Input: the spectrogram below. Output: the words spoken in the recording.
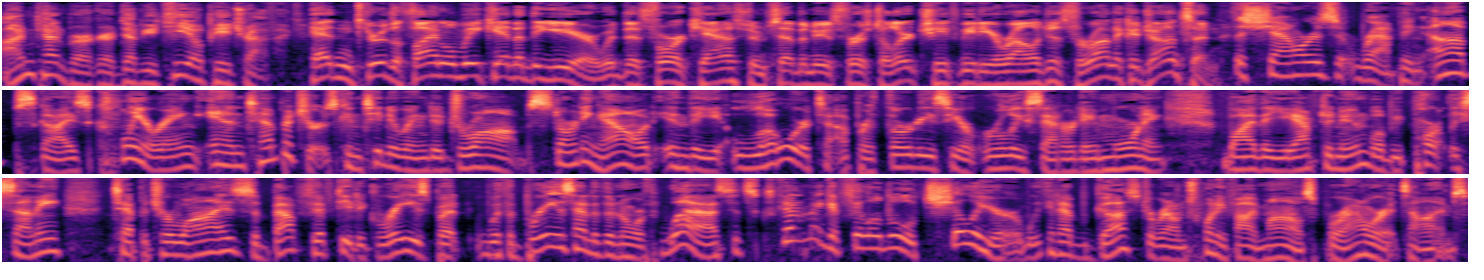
I'm Ken Berger, WTOP Traffic. Heading through the final weekend of the year with this forecast from 7 News First Alert Chief Meteorologist Veronica Johnson. The showers wrapping up, skies clearing, and temperatures continuing to drop, starting out in the lower to upper 30s here early Saturday morning. By the afternoon, will be partly sunny. Temperature wise, about 50 degrees, but with a breeze out of the northwest, it's going to make it feel a little chillier. We could have gusts around 25 miles per hour at times.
